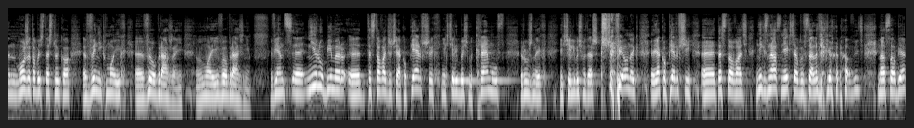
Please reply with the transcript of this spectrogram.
e, może to być też tylko wynik moich e, wyobrażeń, mojej wyobraźni. Więc e, nie lubimy e, testować rzeczy jako pierwszych, nie chcielibyśmy kremów różnych, nie chcielibyśmy też szczepionek e, jako pierwszych, pierwsi e, testować. Nikt z nas nie chciałby wcale tego robić na sobie.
